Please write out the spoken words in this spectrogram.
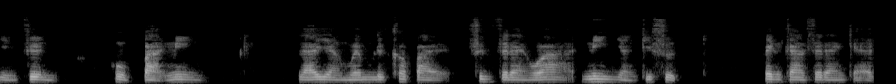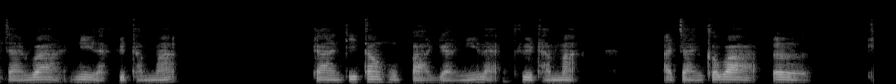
ยืนขึ้น หุบปากนิ่ง แล้วยังเม้มลึกเข้าไป ซึ่งแสดงว่านิ่งอย่างที่สุด เป็นการแสดงแก่อาจารย์ว่า นี่แหละคือธรรมะ การที่ต้องหุบปากอย่างนี้แหละ คือธรรมะ อาจารย์ก็ว่า เออ แก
